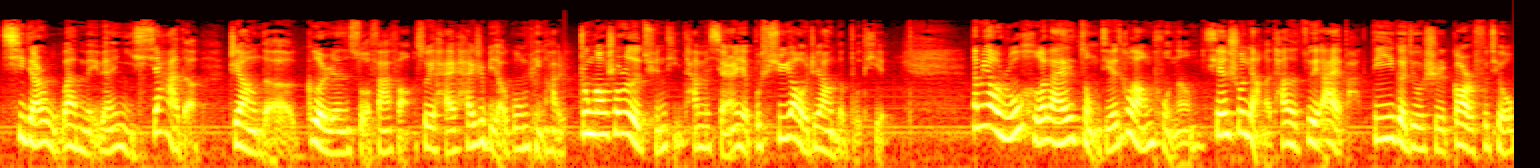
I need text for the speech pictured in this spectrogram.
七点五万美元以下的这样的个人所发放，所以还还是比较公平哈。中高收入的群体，他们显然也不需要这样的补贴。那么要如何来总结特朗普呢？先说两个他的最爱吧。第一个就是高尔夫球，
